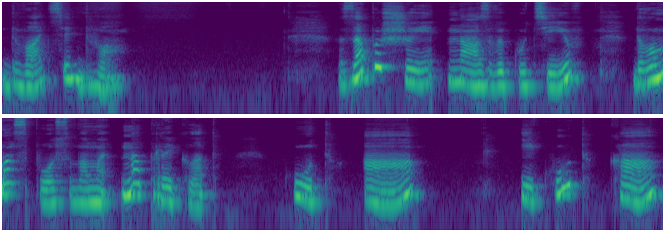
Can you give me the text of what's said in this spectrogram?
22. Запиши назви кутів двома способами, наприклад, кут А і кут КАМ.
